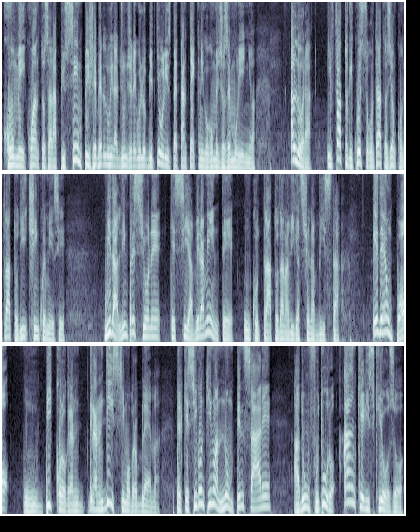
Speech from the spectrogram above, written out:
come quanto sarà più semplice per lui raggiungere quell'obiettivo rispetto a un tecnico come José Mourinho. Allora, il fatto che questo contratto sia un contratto di 5 mesi mi dà l'impressione che sia veramente un contratto da navigazione a vista. Ed è un po' un piccolo, gran, grandissimo problema perché si continua a non pensare ad un futuro anche rischioso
